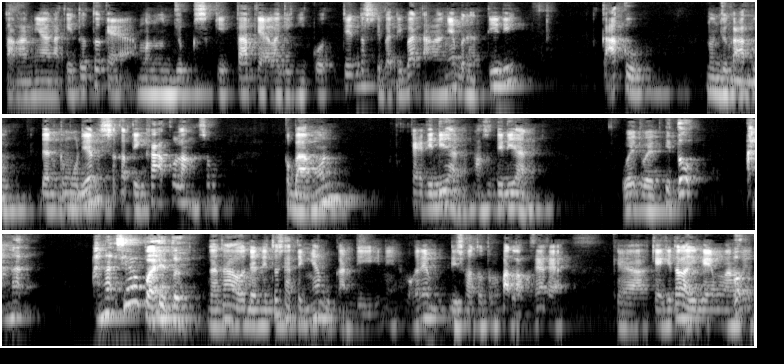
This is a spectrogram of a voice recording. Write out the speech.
tangannya anak itu tuh kayak menunjuk sekitar kayak lagi ngikutin terus tiba-tiba tangannya berhenti di ke aku nunjuk ke aku. Dan kemudian seketika aku langsung kebangun kayak tindihan langsung tindihan. Wait wait itu anak anak siapa itu? Nggak tahu dan itu settingnya bukan di ini makanya di suatu tempat lah maksudnya kayak kayak kayak kita lagi kayak mengalami oh,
